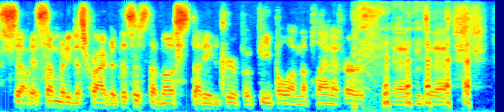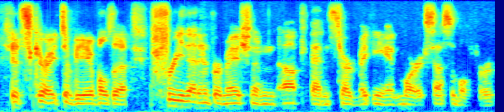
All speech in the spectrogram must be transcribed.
So, as somebody described it, this is the most studied group of people on the planet Earth. And uh, it's great to be able to free that information up and start making it more accessible for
